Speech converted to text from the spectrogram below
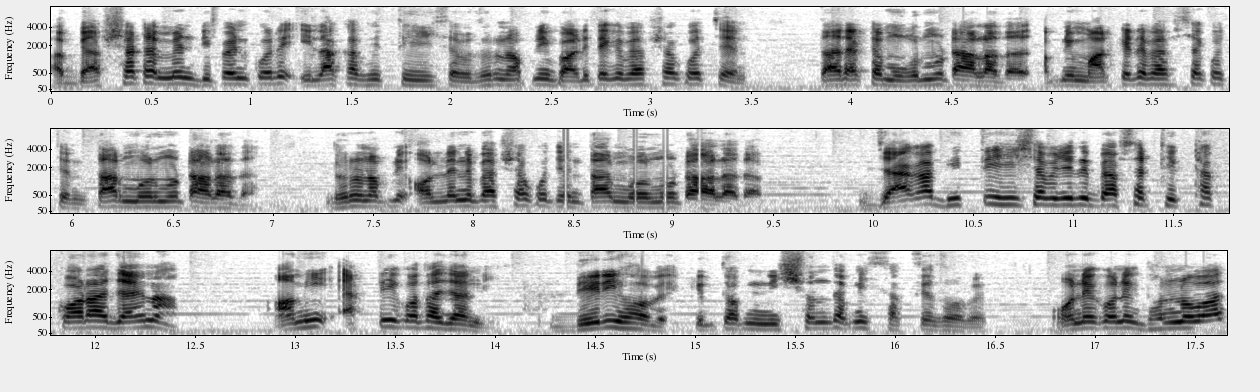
আর ব্যবসাটা মেন ডিপেন্ড করে এলাকা ভিত্তিক হিসাবে। ধরুন আপনি বাড়ি থেকে ব্যবসা করছেন, তার একটা মর্মটা আলাদা। আপনি মার্কেটে ব্যবসা করছেন, তার মর্মটা আলাদা। ধরুন আপনি অনলাইনে ব্যবসা করছেন, তার মর্মটা আলাদা। জায়গা ভিত্তি হিসাবে যদি ব্যবসা ঠিকঠাক করা যায় না, আমি একটাই কথা জানি দেরি হবে কিন্তু আপনি নিঃসন্দেহে আপনি সাকসেস হবেন অনেক অনেক ধন্যবাদ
